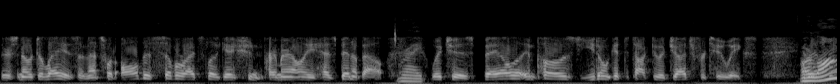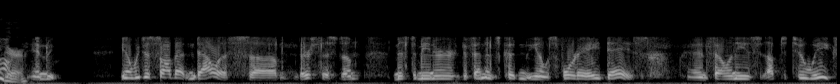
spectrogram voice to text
There's no delays, and that's what all this civil rights litigation primarily has been about. Right. Which is bail imposed, you don't get to talk to a judge for two weeks or longer. And you know, we just saw that in Dallas, uh, their system. Misdemeanor defendants couldn't, you know, it was four to eight days, and felonies up to two weeks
